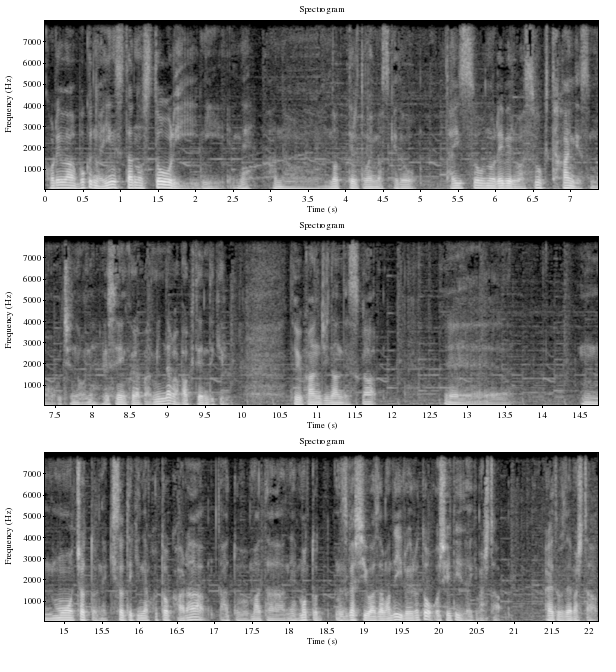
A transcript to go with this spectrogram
これは僕のインスタのストーリーにね、あのー、載ってると思いますけど体操のレベルはすごく高いんです。もううちのねレスリングクラブはみんながバク転できる。っていう感じなんですが、えー、うん、もうちょっとね基礎的なことからあとまたねもっと難しい技までいろいろと教えていただきました。ありがとうございました。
